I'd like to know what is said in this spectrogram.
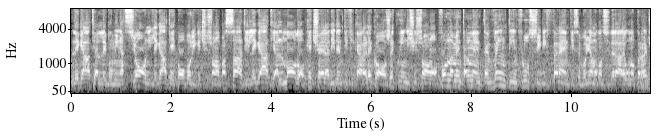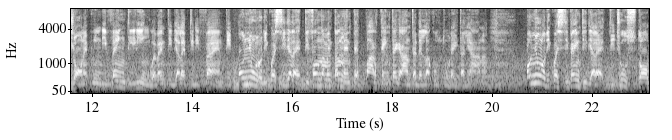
legati alle dominazioni, legati ai popoli che ci sono passati, legati al modo che c'era di identificare le cose, quindi ci sono fondamentalmente 20 influssi differenti, se vogliamo considerare uno per regione, quindi 20 lingue, 20 dialetti differenti. Ognuno di questi dialetti fondamentalmente è parte integrante della cultura italiana. Ognuno di questi 20 dialetti, giusto?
